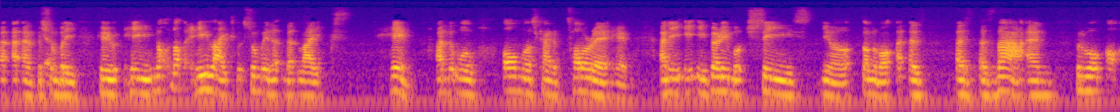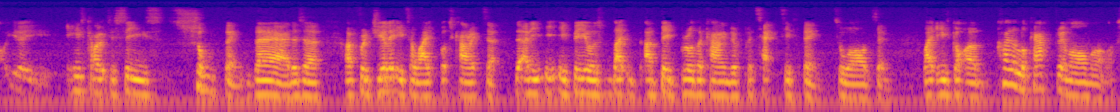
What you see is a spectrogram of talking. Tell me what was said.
and for somebody who he not not that he likes, but somebody that, that likes him and that will almost kind of tolerate him. And he, he, he very much sees, you know, Thunderbolt as as, as that, and Thunderbolt, oh, you know, his character sees something there. There's a, a fragility to Lightfoot's character, that, and he, he- feels like a big brother kind of protective thing towards him. Like he's got to kind of look after him almost.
